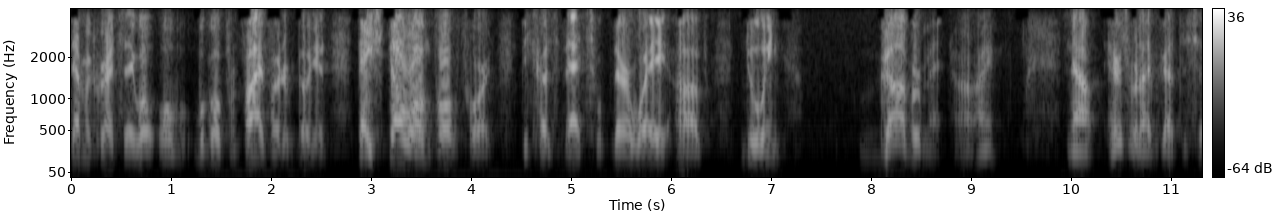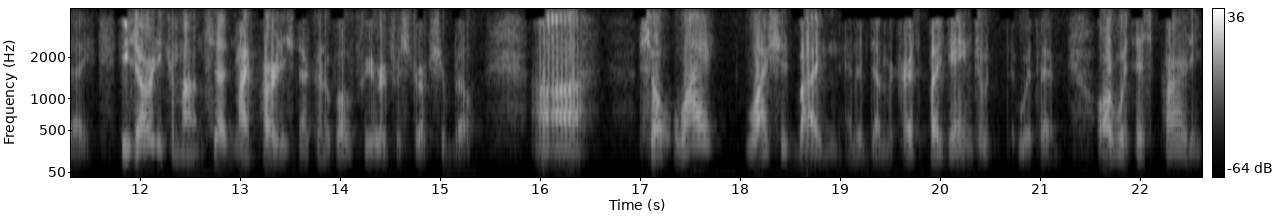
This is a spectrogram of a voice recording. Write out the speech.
Democrats say, well, we'll, we'll go for 500 billion. They still won't vote for it because that's their way of doing government, all right? Now, here's what I've got to say. He's already come out and said, my party's not going to vote for your infrastructure bill. Uh, so why why should Biden and the Democrats play games with with him or with his party?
